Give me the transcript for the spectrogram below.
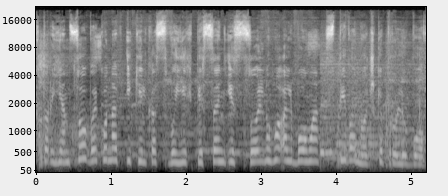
Віктор Янцо виконав і кілька своїх пісень із сольного альбома Співаночки про любов.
